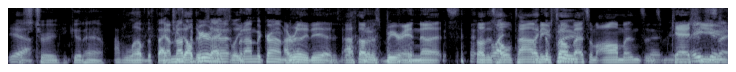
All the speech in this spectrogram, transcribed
Yeah, It's true. He could have. I love the fact I'm you not the thought there beer was nut, actually. but I'm the crime. I nut. really did. I thought it was beer and nuts. I thought this Like- whole time like he the was talking about some almonds and some Yeah. cashews. He, sa-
